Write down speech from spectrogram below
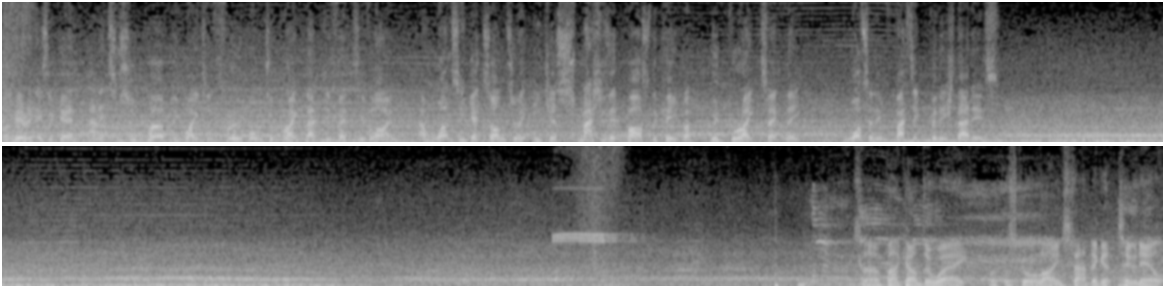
Well, here it is again, and it's a superbly weighted through ball to break that defensive line. And once he gets onto it, he just smashes it past the keeper with great technique. What an emphatic finish that is. So back underway with the scoreline standing at 2-0.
